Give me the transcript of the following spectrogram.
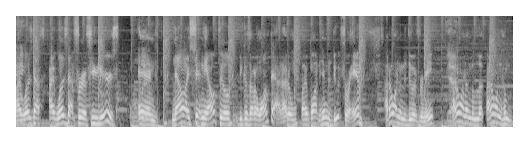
I was that I was that for a few years. And now I sit in the outfield because I don't want that. I don't I want him to do it for him. I don't want him to do it for me. Yeah. I don't want him to look I don't want him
